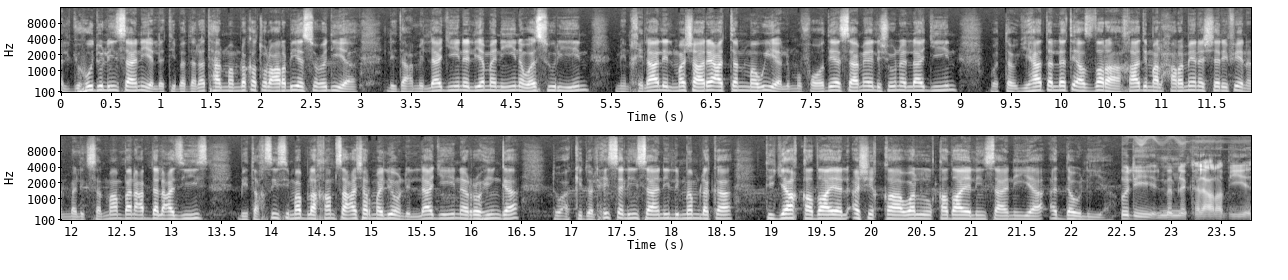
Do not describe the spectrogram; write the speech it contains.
الجهود الإنسانية التي بذلتها المملكة العربية السعودية لدعم اللاجئين اليمنيين والسوريين من خلال المشاريع التنموية للمفوضية السامية لشؤون اللاجئين والتوجيهات التي أصدرها خادم الحرمين الشريفين الملك سلمان بن عبد العزيز بتخصيص مبلغ 15 مليون للاجئين الروهينجا تؤكد الحس الإنساني للمملكة تجاه قضايا الأشقة والقضايا الإنسانية الدولية. المملكة العربية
